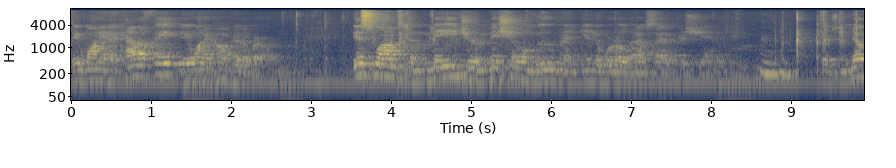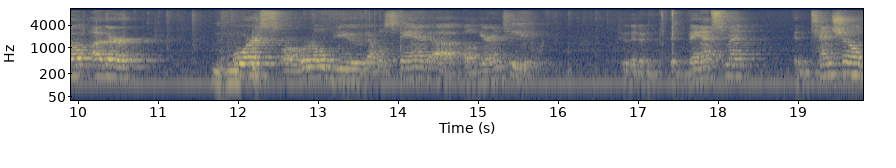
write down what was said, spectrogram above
They want in a caliphate. They want to conquer the world. Islam's the major missional movement in the world outside of Christianity. There's no other force or worldview that will stand up, I'll guarantee you, to the advancement, intentional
